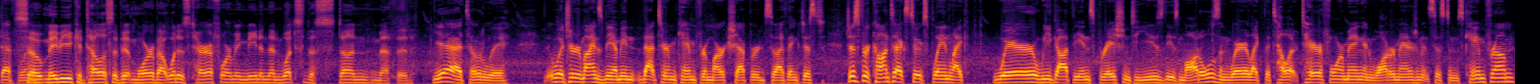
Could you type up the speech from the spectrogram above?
Definitely. So maybe you could tell us a bit more about what does terraforming mean, and then what's the stun method? Yeah, totally. Which reminds me, I mean, that term came from Mark Shepard, so I think just just for context to explain like where we got the inspiration to use these models and where like the tele- terraforming and water management systems came from.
